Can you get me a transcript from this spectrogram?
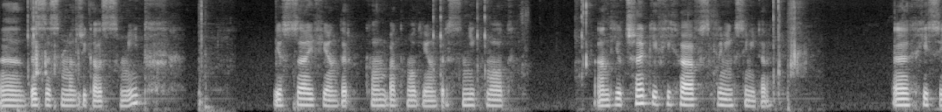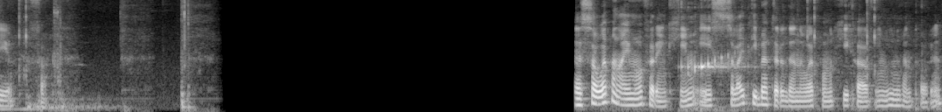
Uh, this is magical smith. You save, you enter combat mode, you enter sneak mode, and you check if he have screaming scimitar. Uh, he see you. Fuck. So weapon I am offering him is slightly better than a weapon he have in inventory,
